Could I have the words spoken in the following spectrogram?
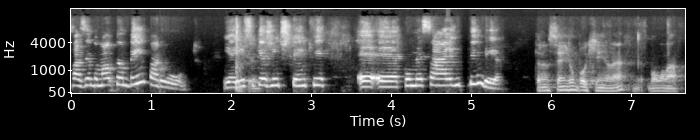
fazendo mal também para o outro. E é isso que a gente tem que é, é, começar a entender. Transcende um pouquinho, né? Vamos lá.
